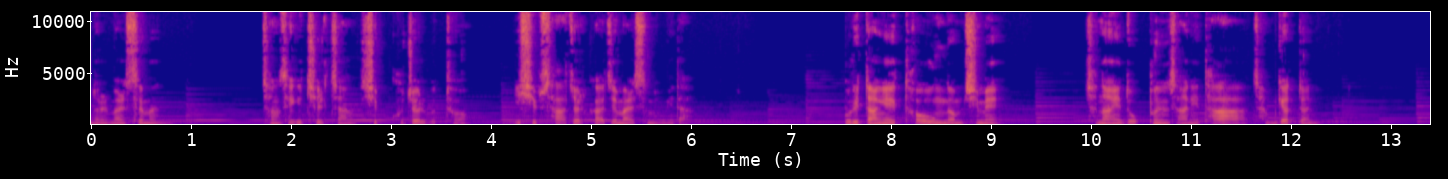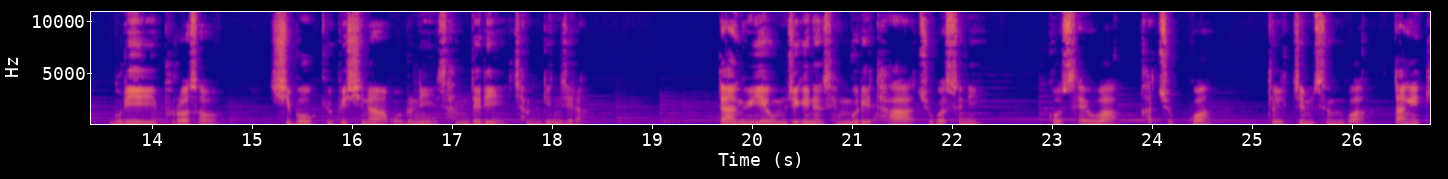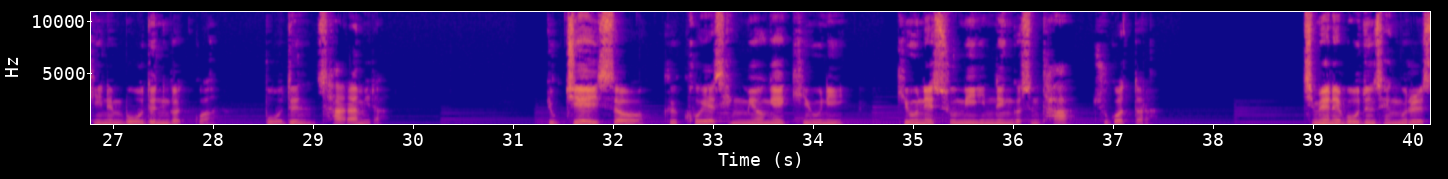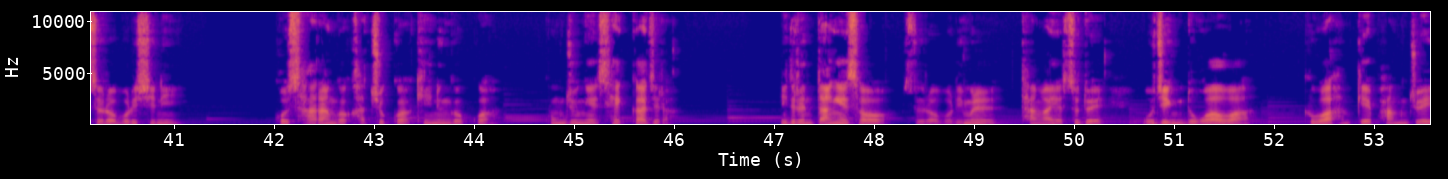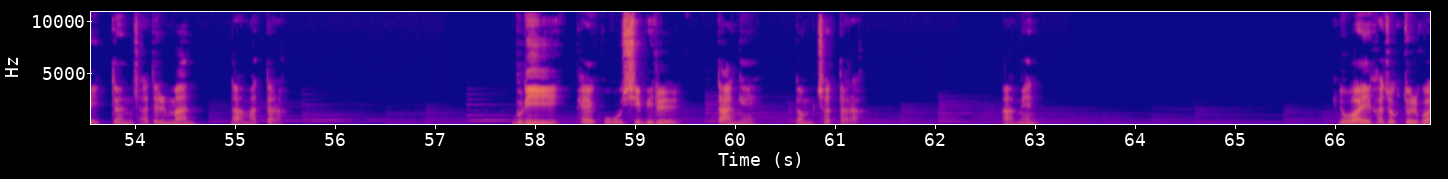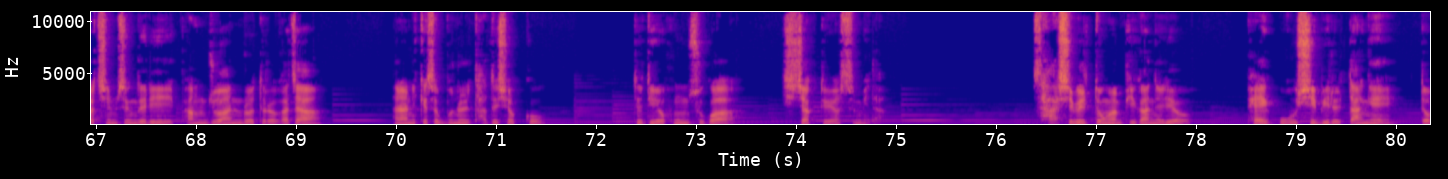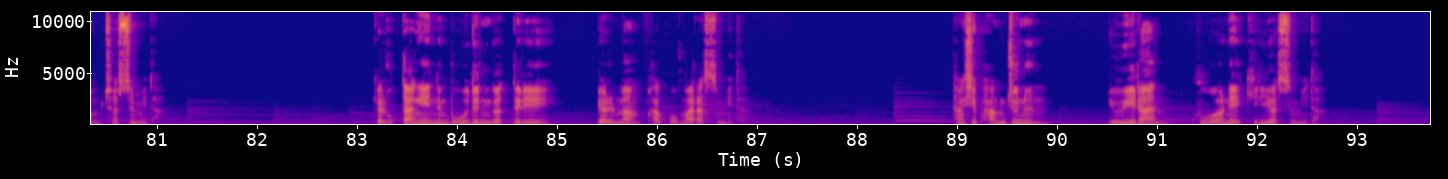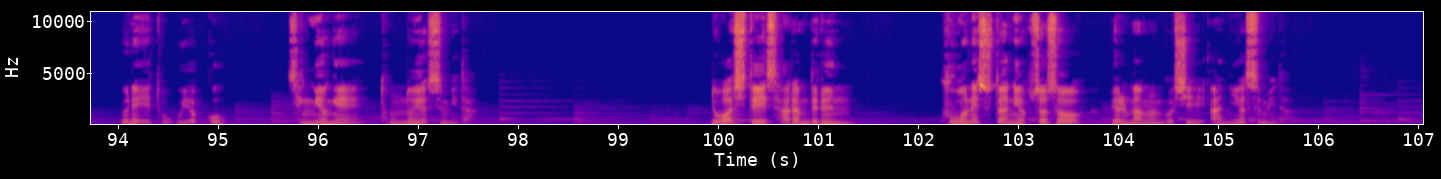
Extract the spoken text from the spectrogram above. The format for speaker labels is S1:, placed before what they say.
S1: 오늘 말씀은 창세기 7장 19절부터 24절까지 말씀입니다. 물이 땅에 더욱 넘침에 천하의 높은 산이 다 잠겼더니 물이 불어서 15규빗이나 오르니 산들이 잠긴지라 땅 위에 움직이는 생물이 다 죽었으니 곧 새와 가축과 들짐승과 땅에 기는 모든 것과 모든 사람이라. 육지에 있어 그 코에 생명의 기운이 기운의 숨이 있는 것은 다 죽었더라. 지면의 모든 생물을 쓸어버리시니 곧 사람과 가축과 기는 것과 공중의 새까지라. 이들은 땅에서 쓸어버림을 당하였으되 오직 노아와 그와 함께 방주에 있던 자들만 남았더라. 물이 150일을 땅에 넘쳤더라. 아멘. 노아의 가족들과 짐승들이 방주 안으로 들어가자 하나님께서 문을 닫으셨고 드디어 홍수가 시작되었습니다. 40일 동안 비가 내려 150일을 땅에 넘쳤습니다. 결국 땅에 있는 모든 것들이 멸망하고 말았습니다. 당시 방주는 유일한 구원의 길이었습니다. 은혜의 도구였고 생명의 통로였습니다. 노아 시대의 사람들은 구원의 수단이 없어서 멸망한 것이 아니었습니다.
